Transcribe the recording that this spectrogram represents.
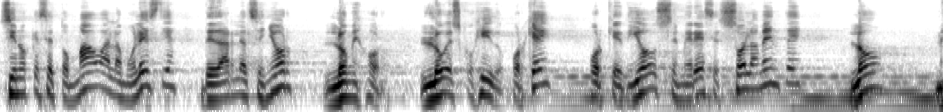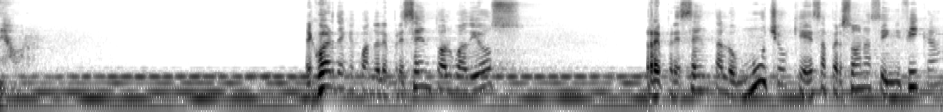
sino que se tomaba la molestia de darle al Señor lo mejor, lo escogido. ¿Por qué? Porque Dios se merece solamente lo mejor. Recuerde que cuando le presento algo a Dios, representa lo mucho que esa persona significa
